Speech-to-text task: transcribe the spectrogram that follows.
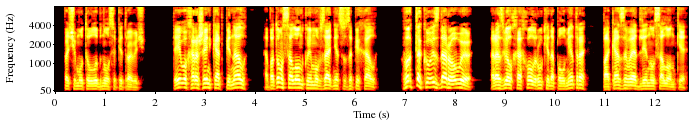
— почему-то улыбнулся Петрович. «Ты его хорошенько отпинал а потом солонку ему в задницу запихал. Вот такую здоровую! развел хохол руки на полметра, показывая длину солонки.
